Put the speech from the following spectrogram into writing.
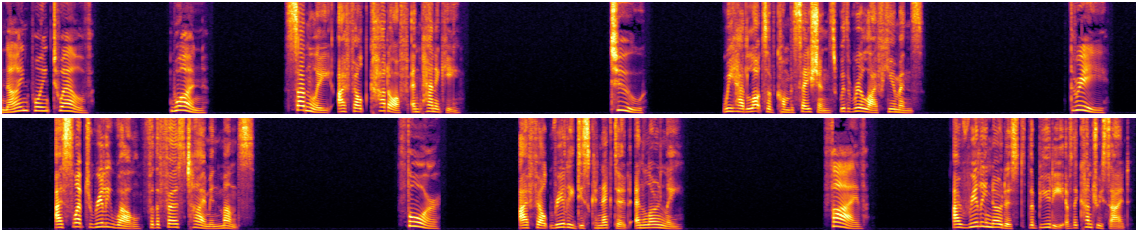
9.12 1, Suddenly, I felt cut off and panicky. 2, We had lots of conversations with real life humans. 3, I slept really well for the first time in months. 4, I felt really disconnected and lonely. 5, I really noticed the beauty of the countryside.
